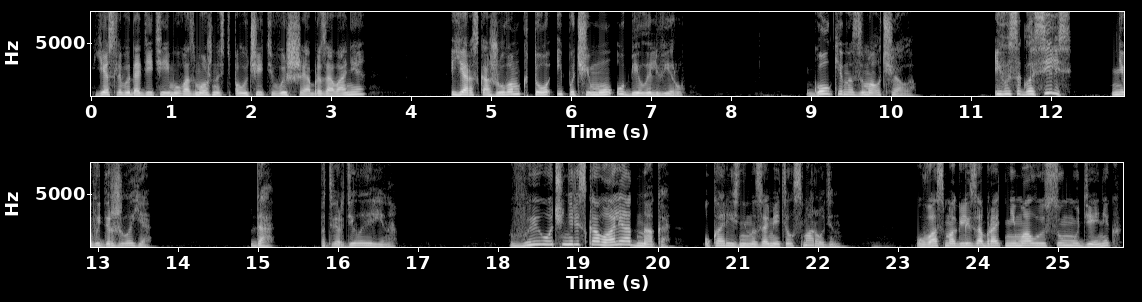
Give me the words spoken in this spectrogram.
Если вы дадите ему возможность получить высшее образование — я расскажу вам, кто и почему убил Эльвиру». Голкина замолчала. «И вы согласились?» — не выдержала я. «Да», — подтвердила Ирина. «Вы очень рисковали, однако», — укоризненно заметил Смородин. «У вас могли забрать немалую сумму денег,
